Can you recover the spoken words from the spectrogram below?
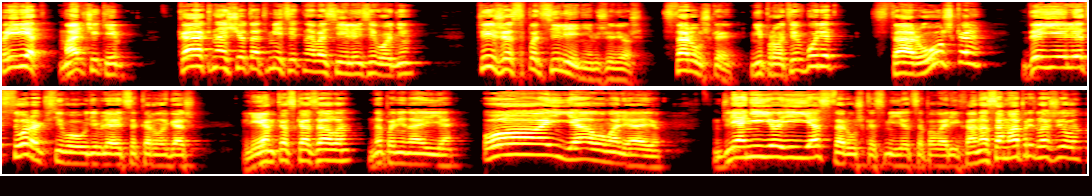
«Привет, мальчики! Как насчет отметить новоселье сегодня? Ты же с подселением живешь. Старушка не против будет?» «Старушка? Да ей лет сорок всего, удивляется Карлыгаш. Ленка сказала, напоминаю я. Ой, я умоляю. Для нее и я, старушка, смеется повариха. Она сама предложила.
